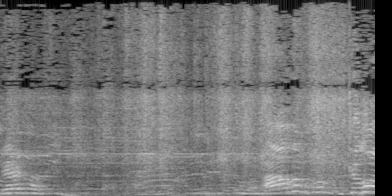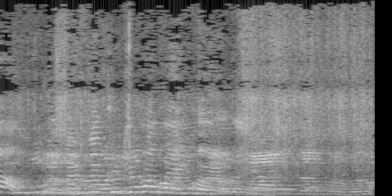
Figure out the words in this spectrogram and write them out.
Ver bakayım. Alın bu kilo. Da küçük odaya koyun.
